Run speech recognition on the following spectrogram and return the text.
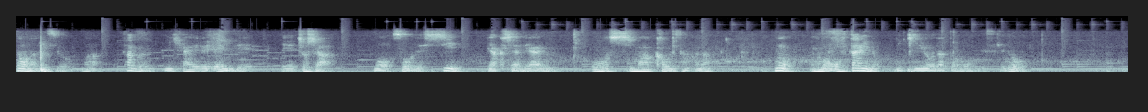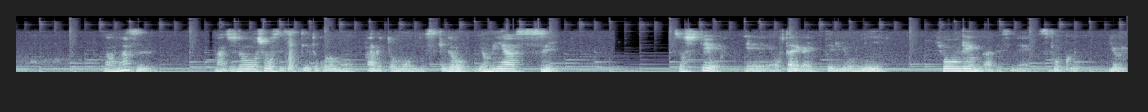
そうなんですよ。まあ、多分、ミハイル・エンデ、えー著者もそうですし、役者である大島香織さんかな？もう、お二人の力量だと思うんですけど、まあ、まず、まあ、児童小説っていうところもあると思うんですけど、読みやすい。そして、えーお二人が言ってるように、表現がですね、すごく良い。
